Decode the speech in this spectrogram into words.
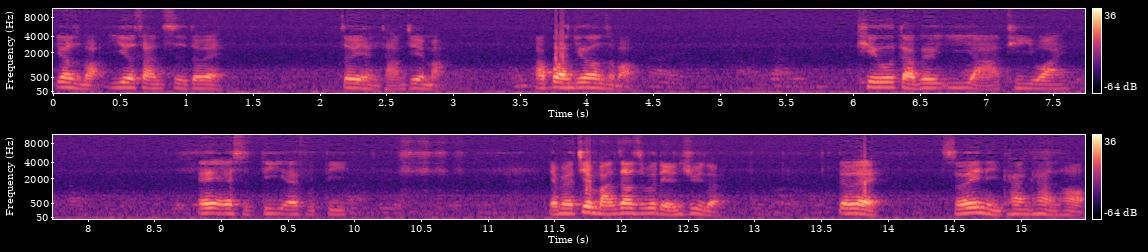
用什么一二三四，对不对？这也很常见嘛。啊，不然就用什么 Q W E R T Y A S D F D，有没有键盘上是不是连续的？对不对？所以你看看哈，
